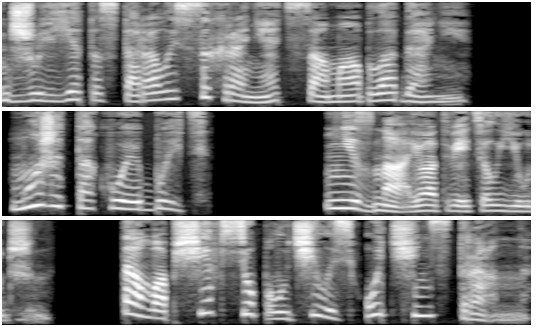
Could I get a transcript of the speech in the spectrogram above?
Джульетта старалась сохранять самообладание. Может такое быть? «Не знаю», — ответил Юджин. «Там вообще все получилось очень странно.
